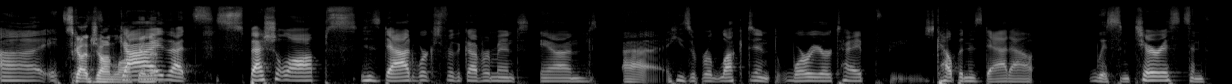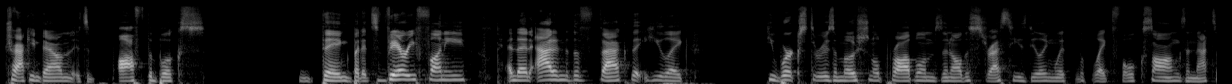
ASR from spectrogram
Uh, it's got John Locke guy it. that's special ops. His dad works for the government, and uh, he's a reluctant warrior type, He's helping his dad out with some terrorists and tracking down. It's a off the books thing, but it's very funny. And then add into the fact that he like he works through his emotional problems and all the stress he's dealing with with like folk songs, and that's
